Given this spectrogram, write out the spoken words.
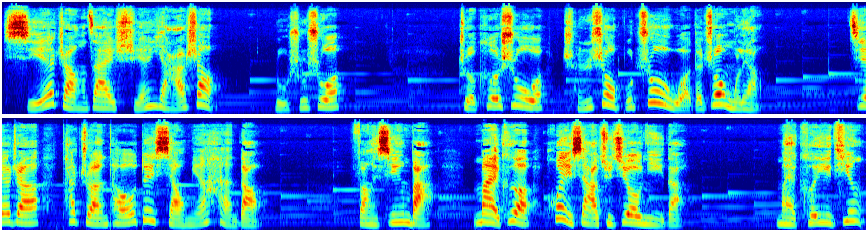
斜长在悬崖上，鲁叔说：“这棵树承受不住我的重量。”接着，他转头对小绵喊道：“放心吧，麦克会下去救你的。”麦克一听，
